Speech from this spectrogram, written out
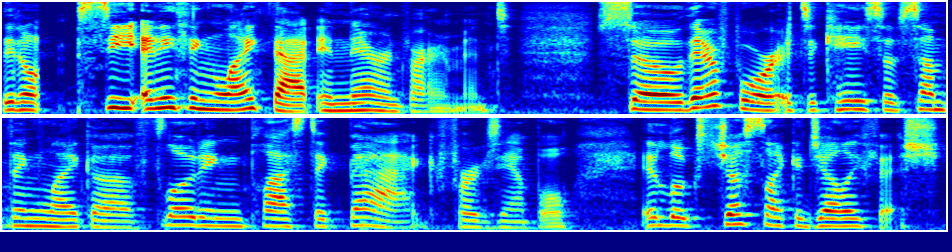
They don't see anything like that in their environment. So, therefore, it's a case of something like a floating plastic bag, for example. It looks just like a jellyfish,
